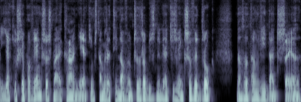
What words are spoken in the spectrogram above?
Jak już je powiększysz na ekranie jakimś tam retinowym, czy zrobisz z niego jakiś większy wydruk, no to tam widać, że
